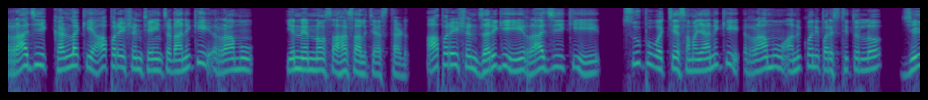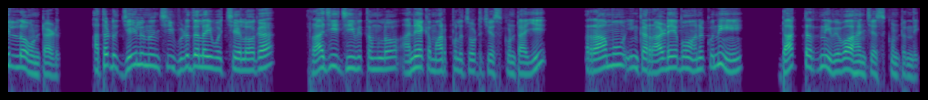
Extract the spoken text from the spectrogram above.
రాజీ కళ్ళకి ఆపరేషన్ చేయించడానికి రాము ఎన్నెన్నో సాహసాలు చేస్తాడు. ఆపరేషన్ జరిగి రాజీకి చూపు వచ్చే సమయానికి రాము అనుకోని పరిస్థితుల్లో జైల్లో ఉంటాడు. అతడు జైలు నుంచి విడుదలై వచ్చేలోగా రాజీ జీవితంలో అనేక మార్పులు చోటు చేసుకుంటాయి. రాము ఇంక రాడేమో అనుకుని డాక్టర్ని వివాహం చేసుకుంటుంది.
